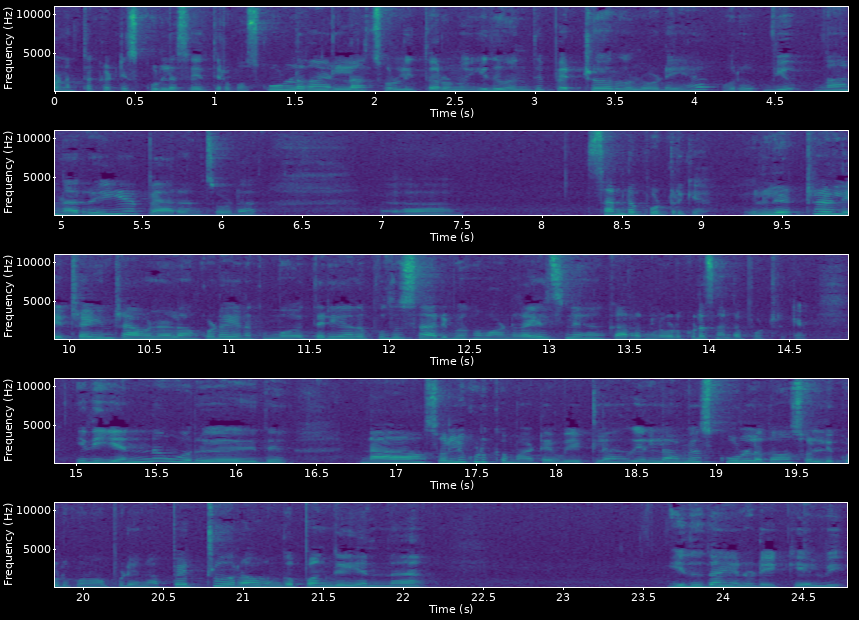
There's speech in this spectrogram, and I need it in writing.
பணத்தை கட்டி ஸ்கூலில் சேர்த்துருக்கோம். ஸ்கூலில் தான் எல்லாம் சொல்லித் தரணும். இது வந்து பெற்றோர்களுடைய ஒரு வியூ நான் நிறைய பேரண்ட்ஸோட சண்டை போட்டிருக்கேன். லிட்ரலி ட்ரெயின் ட்ராவலெல்லாம் கூட எனக்கு தெரியாத புதுசாக அறிமுகமான ரயில் ஸ்நேகக்காரங்களோட கூட சண்டை போட்டிருக்கேன். இது என்ன ஒரு இது? நான் சொல்லிக் கொடுக்க மாட்டேன் வீட்டில் அது எல்லாமே ஸ்கூலில் தான் சொல்லிக் கொடுக்கணும் அப்படின்னா பெற்றோராக உங்கள் பங்கு என்ன? இதுதான் என்னுடைய கேள்வி.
